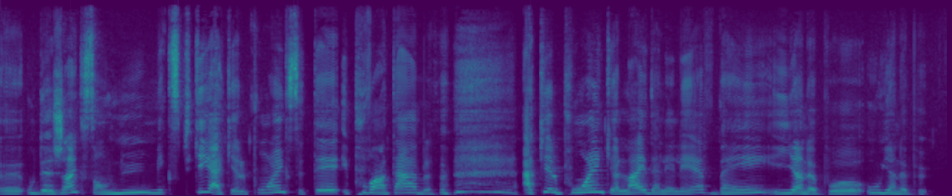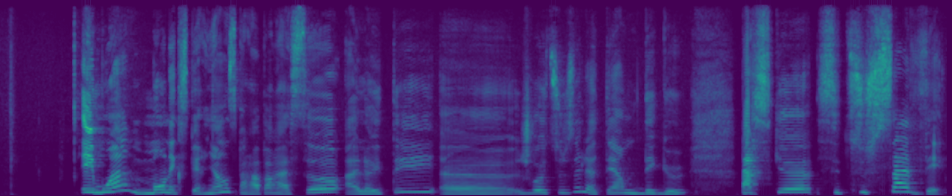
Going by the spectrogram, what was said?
euh, ou de gens qui sont venus m'expliquer à quel point que c'était épouvantable, à quel point que l'aide à l'élève, ben, il y en a pas ou il y en a peu. Et moi, mon expérience par rapport à ça, elle a été, euh, je vais utiliser le terme dégueu, parce que si tu savais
